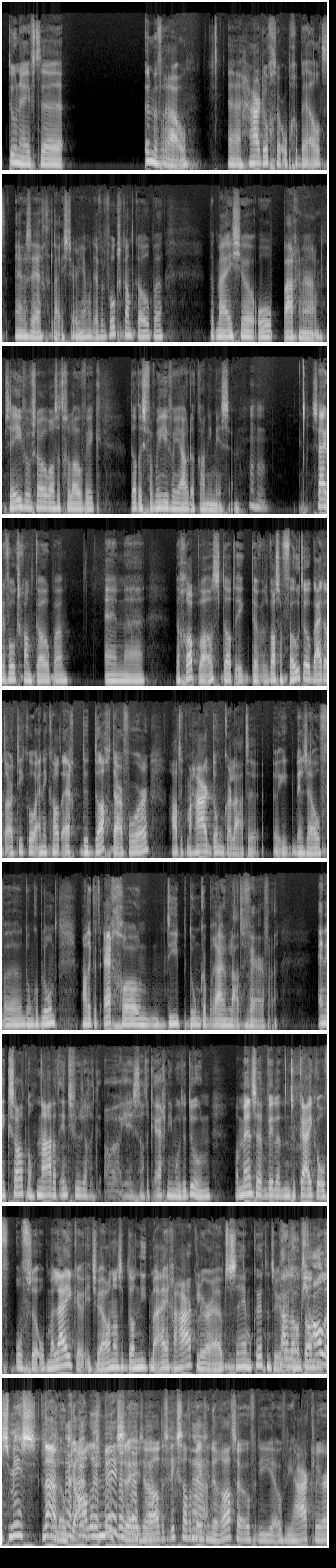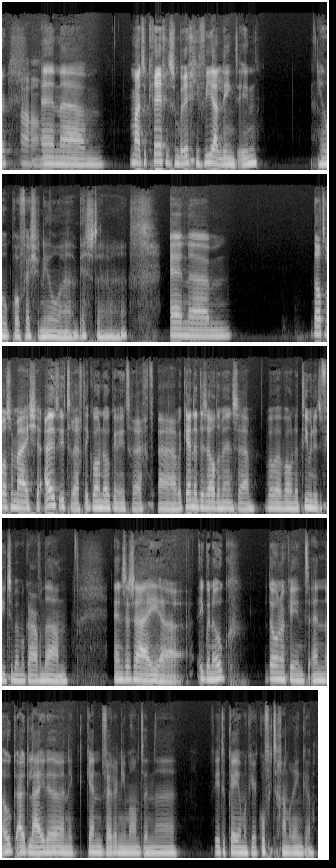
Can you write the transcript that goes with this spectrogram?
toen heeft een mevrouw haar dochter opgebeld en gezegd: Luister, jij moet even de Volkskrant kopen. Dat meisje op pagina 7 of zo was het, geloof ik. Dat is familie van jou, dat kan niet missen. Mhm. Zij de Volkskrant kopen. En eh, de grap was dat ik, er was een foto bij dat artikel. En ik had echt de dag daarvoor, had ik mijn haar donker laten. eh, ik ben zelf eh, donkerblond. Maar had ik het echt gewoon diep donkerbruin laten verven. En ik zat nog na dat interview, dacht ik, oh jezus, dat had ik echt niet moeten doen. Want mensen willen natuurlijk kijken of, of ze op me lijken, weet je wel. En als ik dan niet mijn eigen haarkleur heb, dat is helemaal kut natuurlijk. Nou loop Want je dan- alles mis. nou, loop je alles mis, weet je wel. Dus ik zat een Ja. beetje in de rat zo over die, over die haarkleur. Oh. En, ehm, maar toen kreeg ik dus een berichtje via LinkedIn. Heel professioneel, eh best. eh. en ehm, dat was een meisje uit Utrecht. Ik woon ook in Utrecht. Eh, we kennen dezelfde mensen. We, we wonen tien minuten fietsen bij elkaar vandaan. En ze zei, eh, ik ben ook donorkind en ook uit Leiden. En ik ken verder niemand. En eh vind het oké om een keer koffie te gaan drinken?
